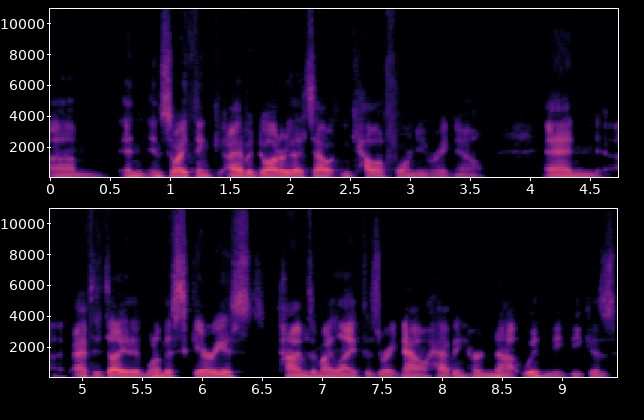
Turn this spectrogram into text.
um, and and so i think i have a daughter that's out in california right now and I have to tell you that one of the scariest times of my life is right now having her not with me because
